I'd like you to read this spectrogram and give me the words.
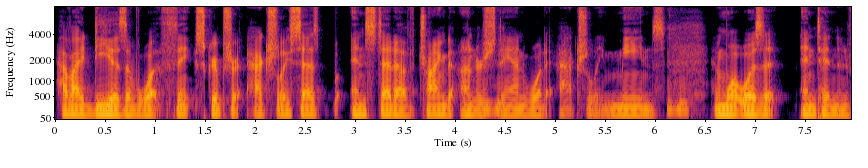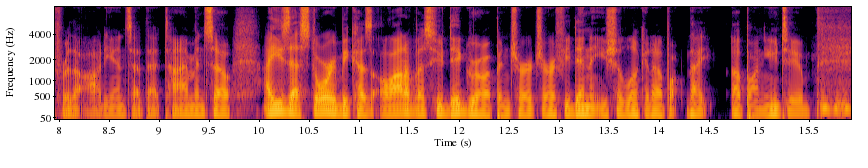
have ideas of what th- scripture actually says instead of trying to understand what it actually means Mhm. and what was it intended for the audience at that time. And so I use that story because a lot of us who did grow up in church, or if you didn't, you should look it up that up on YouTube. Mhm.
